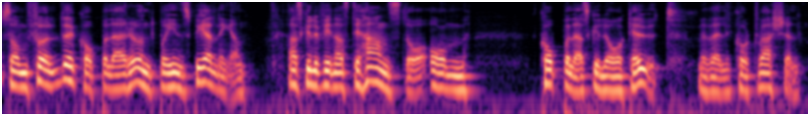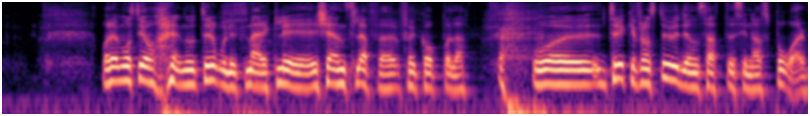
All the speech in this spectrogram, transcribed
som följde Coppola runt på inspelningen. Han skulle finnas till hands då om Coppola skulle åka ut med väldigt kort varsel. Och det måste ju ha varit en otroligt märklig känsla för, för Coppola. Och trycket från studion satte sina spår.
